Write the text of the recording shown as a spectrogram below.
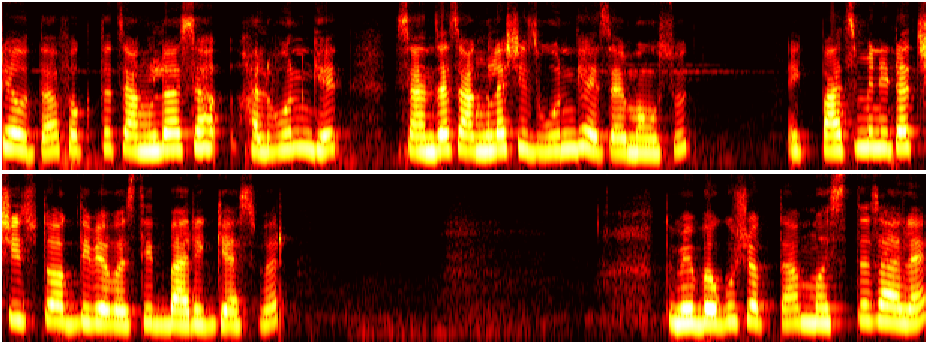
ठेवता फक्त चांगलं असं हलवून घेत सांजा चांगला शिजवून घ्यायचा आहे मौसूद एक पाच मिनिटात शिजतो अगदी व्यवस्थित बारीक गॅसवर. तुम्ही बघू शकता मस्त झालं आहे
